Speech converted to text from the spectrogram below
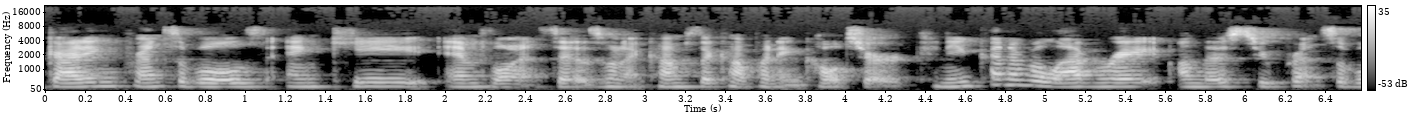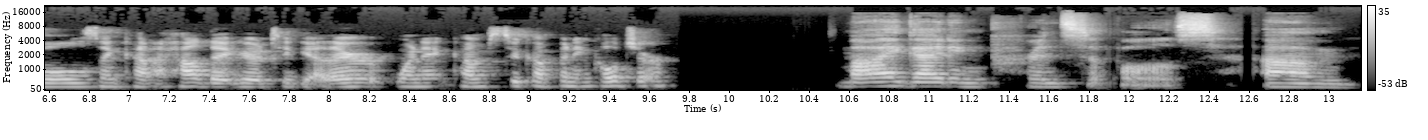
guiding principles and key influences when it comes to company culture. Can you kind of elaborate on those two principles and kind of how they go together when it comes to company culture? My guiding principles um,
